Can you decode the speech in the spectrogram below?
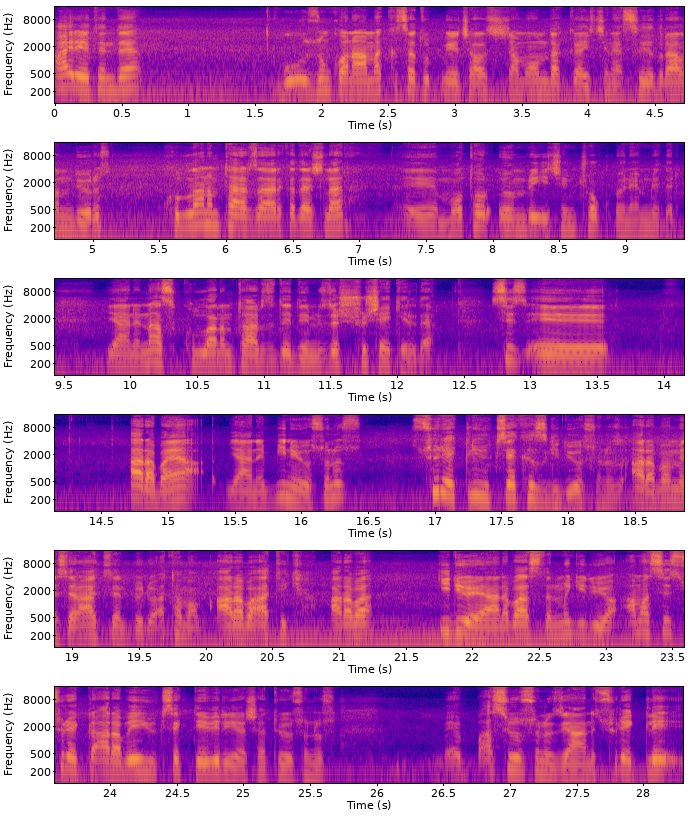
Ayrıca de bu uzun konağıma kısa tutmaya çalışacağım. 10 dakika içine sığdıralım diyoruz. Kullanım tarzı arkadaşlar e, motor ömrü için çok önemlidir. Yani nasıl kullanım tarzı dediğimizde şu şekilde. Siz e, arabaya yani biniyorsunuz sürekli yüksek hız gidiyorsunuz. Araba mesela aksident bölüyor. Tamam araba atik. Araba gidiyor yani bastın mı gidiyor. Ama siz sürekli arabaya yüksek devir yaşatıyorsunuz. E, Basıyorsunuz yani sürekli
